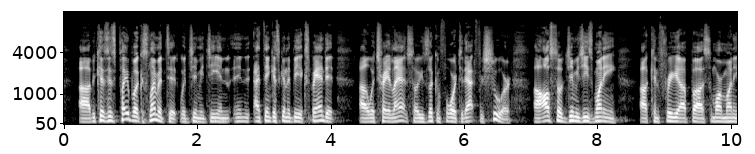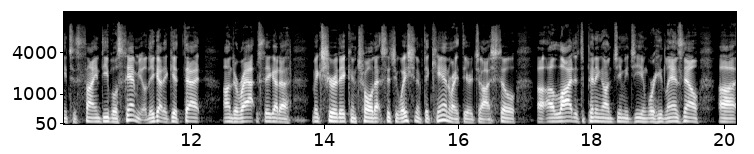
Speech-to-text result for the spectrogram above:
uh, because his playbook is limited with Jimmy G, and, and I think it's going to be expanded uh, with Trey Lance. So he's looking forward to that for sure. Uh, also, Jimmy G's money uh, can free up uh, some more money to sign Deebo Samuel. They got to get that under wraps. They got to make sure they control that situation if they can, right there, Josh. So uh, a lot is depending on Jimmy G and where he lands. Now, uh,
